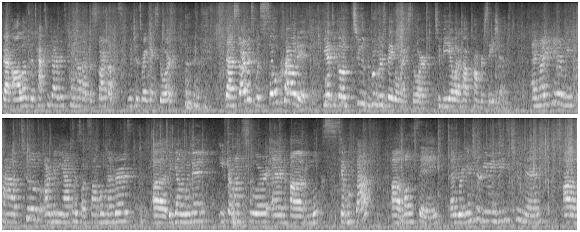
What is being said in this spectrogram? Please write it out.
that all of the taxi drivers hang out at the Starbucks, which is right next door. the Starbucks was so crowded, we had to go to the Bruegger's Bagel next door to be able to have conversations. And right here we have two of our Minneapolis ensemble members, uh, the young women, Ifra Mansour and uh, Muk Semuta uh, and we're interviewing these two men. Um,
